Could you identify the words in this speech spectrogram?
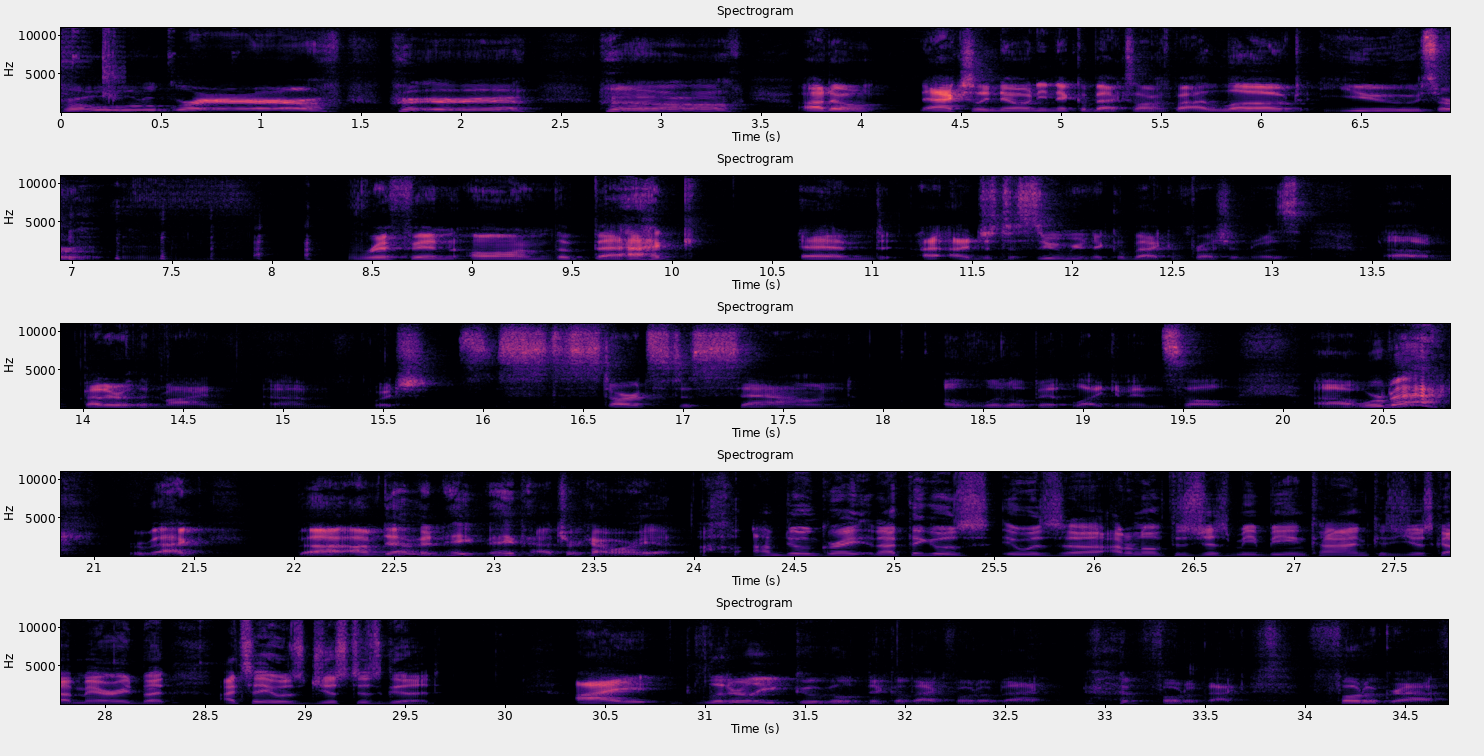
photograph. I don't actually know any Nickelback songs, but I loved you sort of riffing on the back, and I, I just assume your Nickelback impression was um, better than mine, um, which s- starts to sound a little bit like an insult. Uh, we're back. We're back. Uh, I'm Devin. Hey, hey, Patrick. How are you? I'm doing great, and I think it was it was. Uh, I don't know if this is just me being kind because you just got married, but I'd say it was just as good. I literally Googled Nickelback photo back, photo back, photograph,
